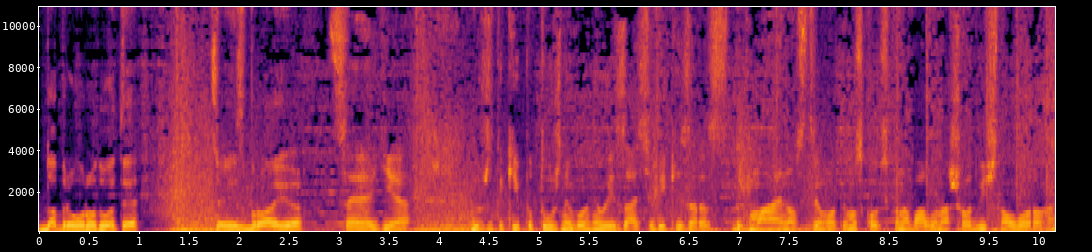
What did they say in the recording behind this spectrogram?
добре орудувати цією зброєю. Це є дуже такий потужний вогневий засіб, який зараз допомагає нам стримувати московську навалу нашого одвічного ворога.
